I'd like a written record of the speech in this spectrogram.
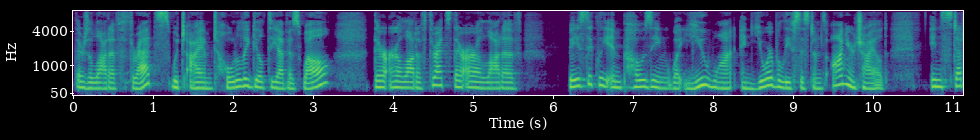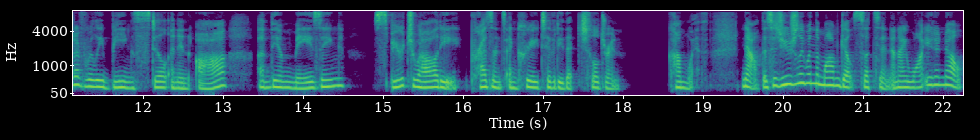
There's a lot of threats, which I am totally guilty of as well. There are a lot of threats. There are a lot of basically imposing what you want and your belief systems on your child instead of really being still and in awe of the amazing spirituality, presence, and creativity that children come with. Now, this is usually when the mom guilt sets in. And I want you to know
